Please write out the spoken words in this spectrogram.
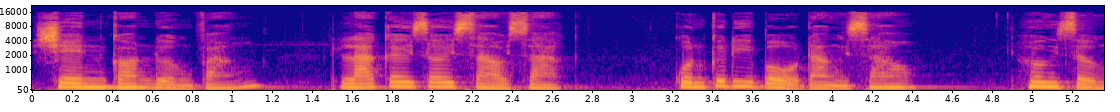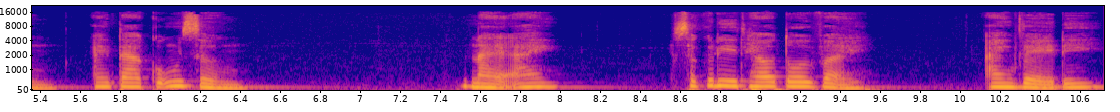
Trên con đường vắng, Lá cây rơi xào xạc, Quân cứ đi bổ đằng sau. Hương dừng, Anh ta cũng dừng. Này anh, Sao cứ đi theo tôi vậy? Anh về đi.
